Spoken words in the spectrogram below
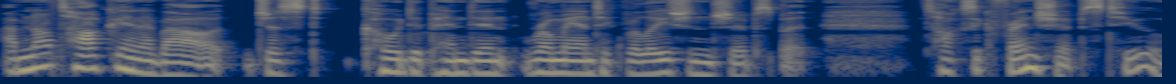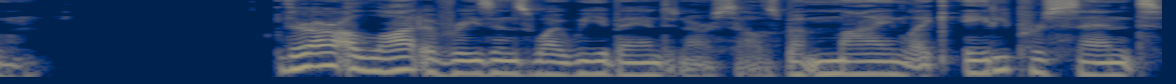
I'm not talking about just codependent romantic relationships, but toxic friendships too. There are a lot of reasons why we abandon ourselves, but mine, like 80%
